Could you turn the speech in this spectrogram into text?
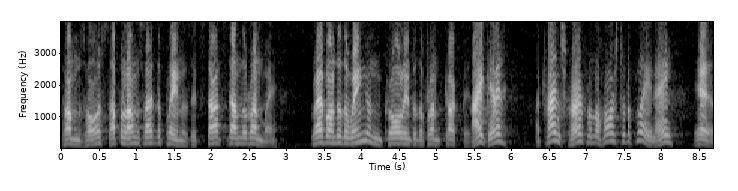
Tom's horse, up alongside the plane as it starts down the runway. Grab onto the wing and crawl into the front cockpit. I get it. A transfer from the horse to the plane, eh? Yes,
